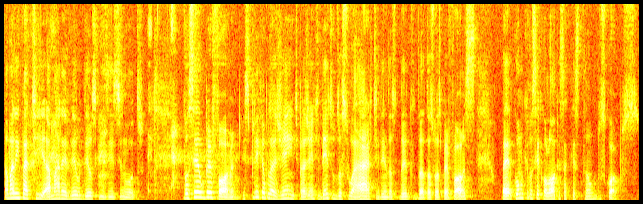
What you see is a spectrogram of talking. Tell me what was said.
Amar é empatia. Amar é ver o Deus que existe no outro. Você é um performer. Explica para a gente, para a gente, dentro da sua arte, dentro, das, dentro das suas performances, é, como que você coloca essa questão dos corpos.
